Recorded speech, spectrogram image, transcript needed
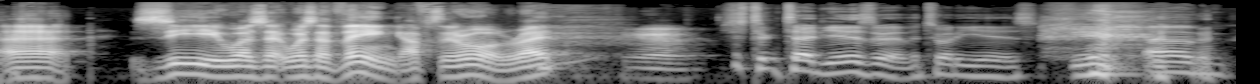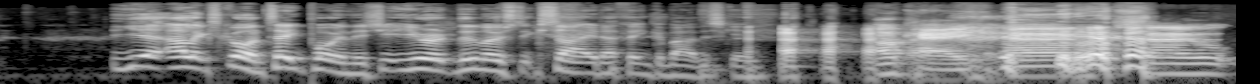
uh, Z was a, was a thing after all, right?" Yeah. Just took 10 years or whatever, 20 years. Yeah. Um, yeah, Alex, go on, take point in this. You- You're the most excited, I think, about this game. Okay. Um, so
